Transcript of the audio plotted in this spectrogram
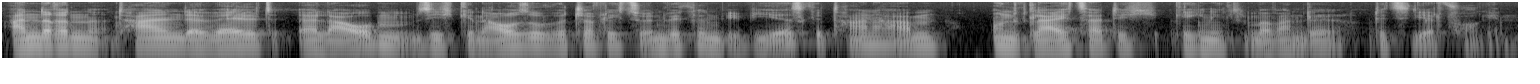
Anderen Teilen der Welt erlauben, sich genauso wirtschaftlich zu entwickeln, wie wir es getan haben und gleichzeitig gegen den Klimawandel dezidiert vorgehen.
